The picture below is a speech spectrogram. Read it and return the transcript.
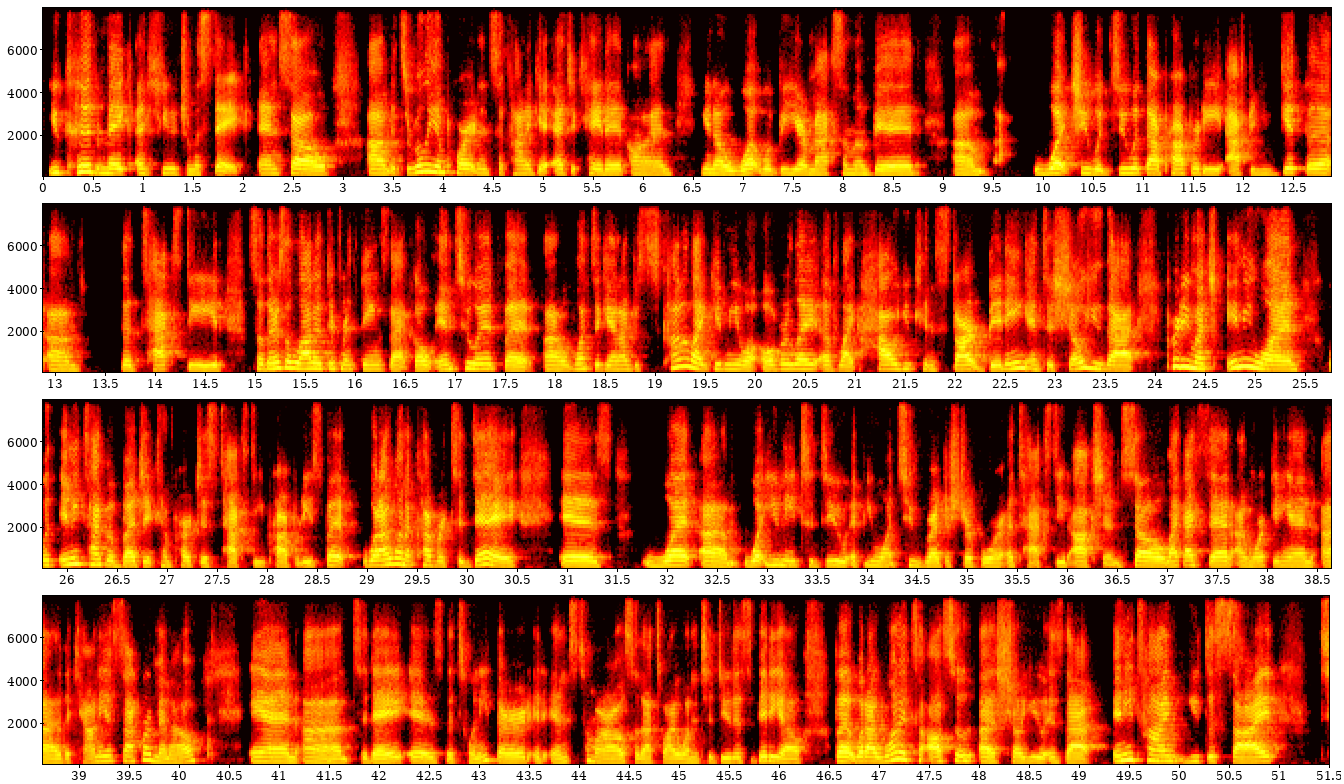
you could make a huge mistake. And so um, it's really important to kind of get educated on, you know, what would be your maximum bid, um, what you would do with that property after you get the um, the tax deed. So there's a lot of different things that go into it. But uh, once again, I'm just kind of like giving you an overlay of like how you can start bidding and to show you that pretty much anyone with any type of budget can purchase tax deed properties. But what I want to cover today is what um, what you need to do if you want to register for a tax deed auction. So, like I said, I'm working in uh, the county of Sacramento, and um, today is the 23rd. It ends tomorrow, so that's why I wanted to do this video. But what I wanted to also uh, show you is that anytime you decide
